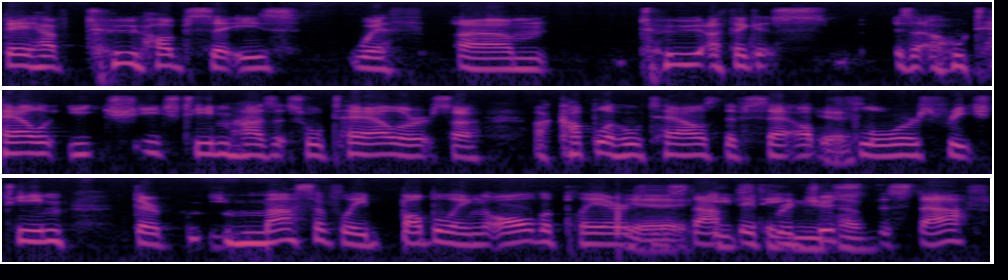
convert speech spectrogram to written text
They have two hub cities with um, two, I think it's is it a hotel? Each each team has its hotel or it's a, a couple of hotels. They've set up yeah. floors for each team. They're massively bubbling all the players yeah, and staff they've reduced have, the staff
